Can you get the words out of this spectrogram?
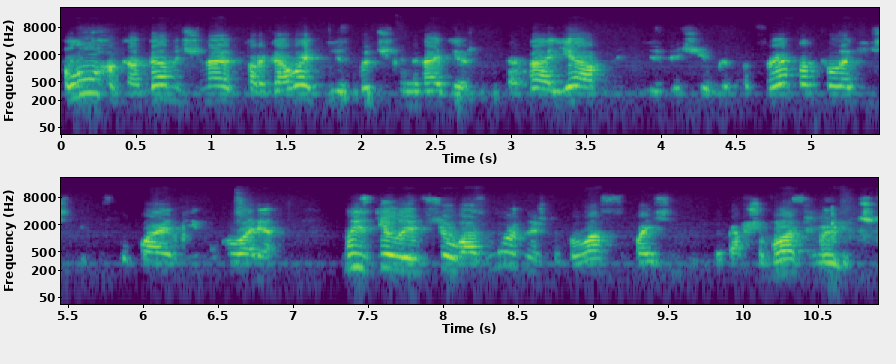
Плохо, когда начинают торговать неизбыточными надеждами. Когда явно неизлечимый пациент онкологически поступает, ему говорят, мы сделаем все возможное, чтобы вас спасти, чтобы вас вылечить.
